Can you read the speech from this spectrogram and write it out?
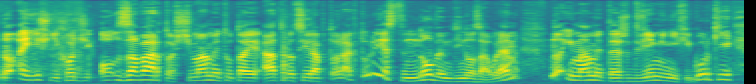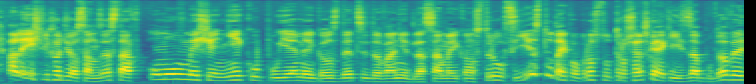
No a jeśli chodzi o zawartość, mamy tutaj Atrociraptora, który jest nowym dinozaurem, no i mamy też dwie minifigurki, ale jeśli chodzi o sam zestaw, umówmy się, nie kupujemy go zdecydowanie dla samej konstrukcji. Jest tutaj po prostu troszeczkę jakiejś zabudowy,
